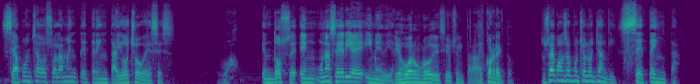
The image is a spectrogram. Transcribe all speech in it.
se ha ponchado solamente 38 veces. En 12, en una serie y media. Ellos jugaron un juego de 18 entradas. Es correcto. ¿Tú sabes cuándo se han ponchado los Yankees? 70.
